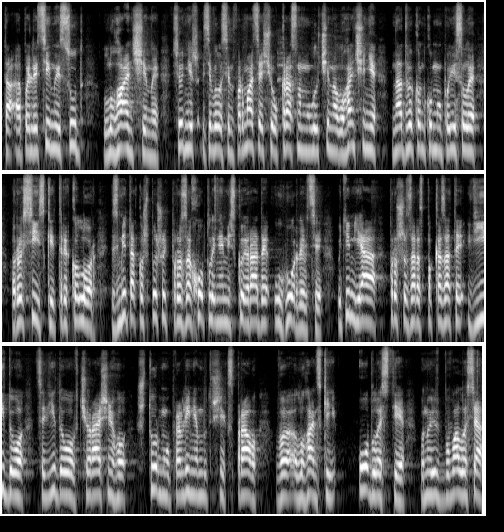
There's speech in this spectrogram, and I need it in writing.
та апеляційний суд. Луганщини сьогодні ж з'явилася інформація, що у Красному Лучі на Луганщині над виконкомом повісили російський триколор. Змі також пишуть про захоплення міської ради у Горлівці. Утім, я прошу зараз показати відео. Це відео вчорашнього штурму управління внутрішніх справ в Луганській області. Воно відбувалося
